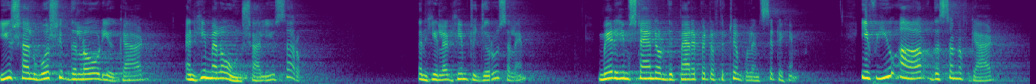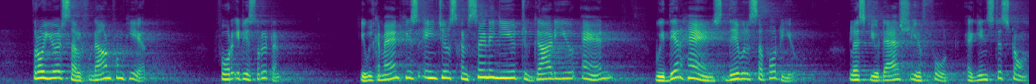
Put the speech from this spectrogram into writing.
You shall worship the Lord your God, and him alone shall you serve. Then he led him to Jerusalem, made him stand on the parapet of the temple, and said to him, If you are the Son of God, throw yourself down from here, for it is written, He will command his angels concerning you to guard you, and with their hands they will support you, lest you dash your foot against a stone.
